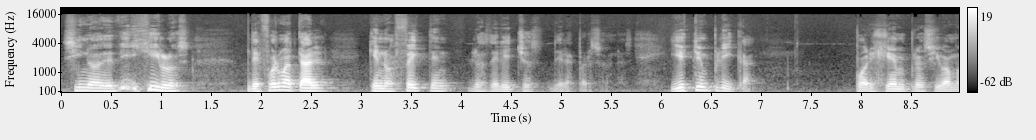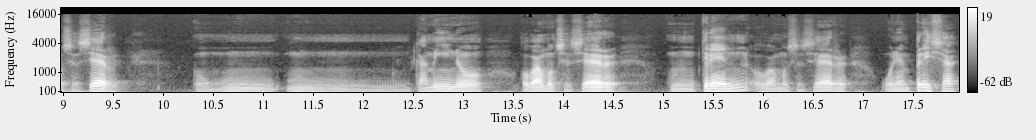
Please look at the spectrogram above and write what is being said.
sino de dirigirlos de forma tal que no afecten los derechos de las personas. Y esto implica, por ejemplo, si vamos a hacer un, camino o vamos a hacer un tren o vamos a hacer una empresa,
